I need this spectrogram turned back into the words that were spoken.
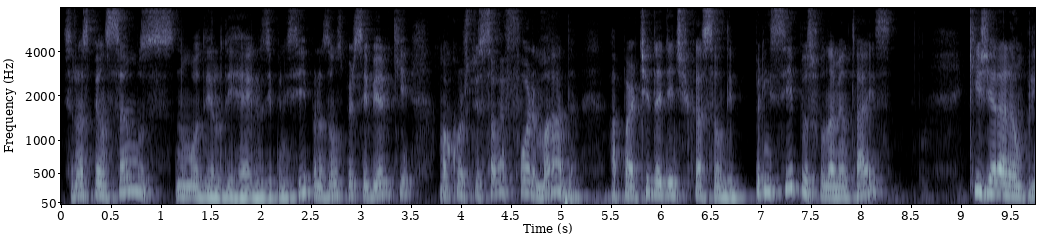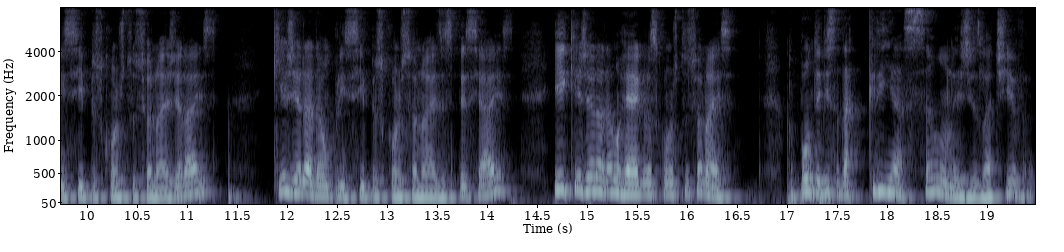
Se nós pensamos no modelo de regras e princípios, nós vamos perceber que uma Constituição é formada a partir da identificação de princípios fundamentais, que gerarão princípios constitucionais gerais, que gerarão princípios constitucionais especiais e que gerarão regras constitucionais. Do ponto de vista da criação legislativa,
